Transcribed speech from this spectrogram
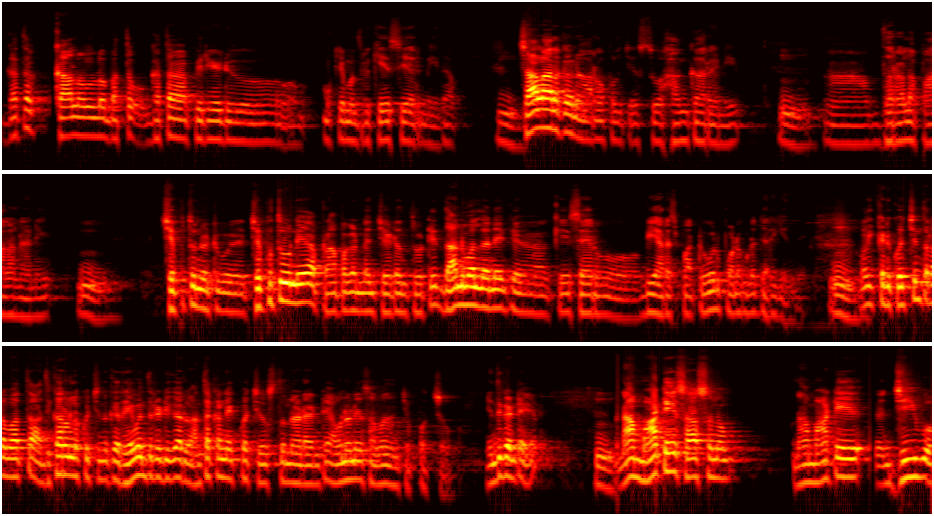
గత కాలంలో గత గత పీరియడ్ ముఖ్యమంత్రి కేసీఆర్ మీద చాలా రకమైన ఆరోపణలు చేస్తూ అహంకారని దొరల పాలన అని చెప్తున్నట్టు చెబుతూనే ఆ ప్రాపగండం చేయడంతో దానివల్లనే కేసీఆర్ బీఆర్ఎస్ పార్టీ ఓడిపోవడం కూడా జరిగింది. ఇక్కడికి వచ్చిన తర్వాత అధికారంలోకి వచ్చిన రేవంత్ రెడ్డి గారు అంతకన్నా ఎక్కువ చేస్తున్నాడంటే అవుననే సమాధానం చెప్పొచ్చు. ఎందుకంటే. నా మాటే శాసనం నా మాటే జీవో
